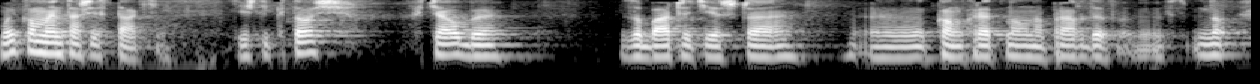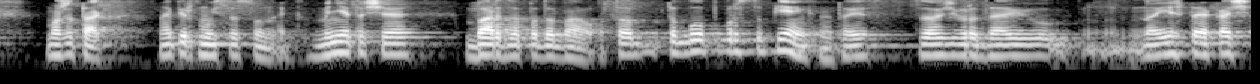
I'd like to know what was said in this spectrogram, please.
Mój komentarz jest taki. Jeśli ktoś chciałby zobaczyć jeszcze y, konkretną, naprawdę, no może tak, najpierw mój stosunek. Mnie to się bardzo podobało. To, to było po prostu piękne. To jest coś w rodzaju, no jest to jakaś,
